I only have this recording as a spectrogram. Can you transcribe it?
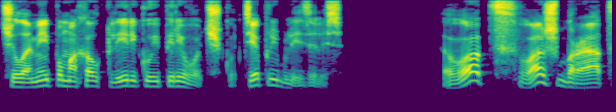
Челомей помахал клирику и переводчику. Те приблизились. «Вот ваш брат»,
